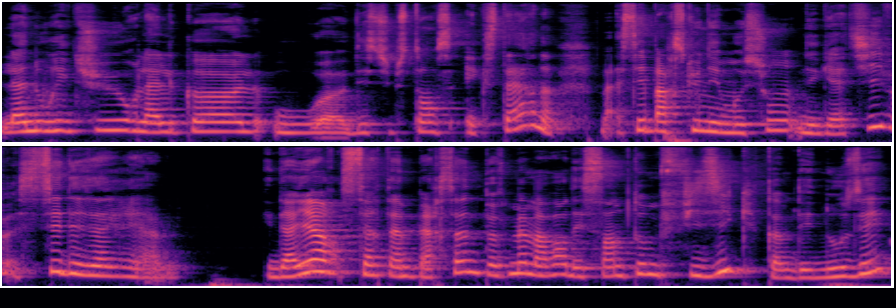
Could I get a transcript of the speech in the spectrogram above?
la nourriture, l'alcool ou euh, des substances externes, bah, c'est parce qu'une émotion négative, c'est désagréable. Et d'ailleurs, certaines personnes peuvent même avoir des symptômes physiques, comme des nausées,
